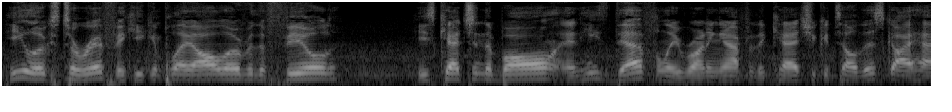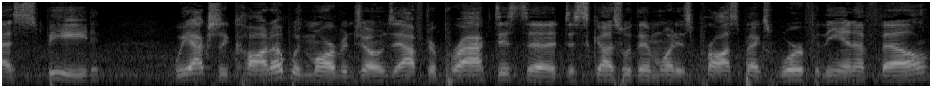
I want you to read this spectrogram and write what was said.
he looks terrific. He can play all over the field. He's catching the ball, and he's definitely running after the catch. You can tell this guy has speed. We actually caught up with Marvin Jones after practice to discuss with him what his prospects were for the NFL.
